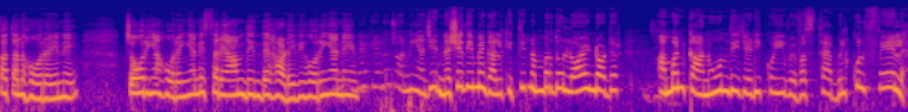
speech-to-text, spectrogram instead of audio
ਕਤਲ ਹੋ ਰਹੇ ਨੇ ਚੋਰੀਆਂ ਹੋ ਰਹੀਆਂ ਨੇ ਸਰਿਆਮ ਦਿਨ ਦਿਹਾੜੇ ਵੀ ਹੋ ਰਹੀਆਂ ਨੇ। ਮੈਂ ਕਹਿਣਾ ਚਾਹੁੰਦੀ ਹਾਂ ਜੀ ਨਸ਼ੇ ਦੀ ਮੈਂ ਗੱਲ ਕੀਤੀ ਨੰਬਰ 2 ਲਾਅ ਐਂਡ ਆਰਡਰ ਅਮਨ ਕਾਨੂੰਨ ਦੀ ਜਿਹੜੀ ਕੋਈ ਵਿਵਸਥਾ ਹੈ ਬਿਲਕੁਲ ਫੇਲ ਹੈ।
